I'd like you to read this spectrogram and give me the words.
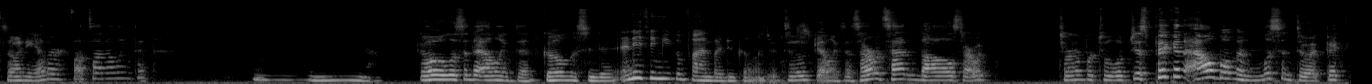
So, any other thoughts on Ellington? Mm, No. Go listen to Ellington. Go listen to anything you can find by Duke Ellington. Duke Ellington. Start with Satin Doll, start with Turnip or Tulip. Just pick an album and listen to it. Pick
